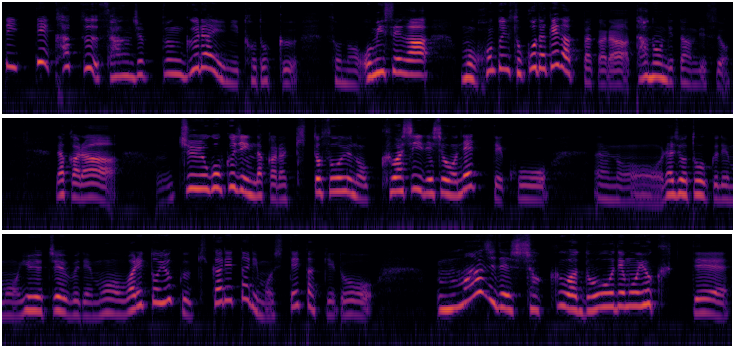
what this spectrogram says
ていって、かつ30分ぐらいに届く、そのお店がもう本当にそこだけだったから頼んでたんですよ。だから、中国人だからきっとそういうの詳しいでしょうねってこう、あのラジオトークでも YouTube でも割とよく聞かれたりもしてたけどマジで食はどうでもよくって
